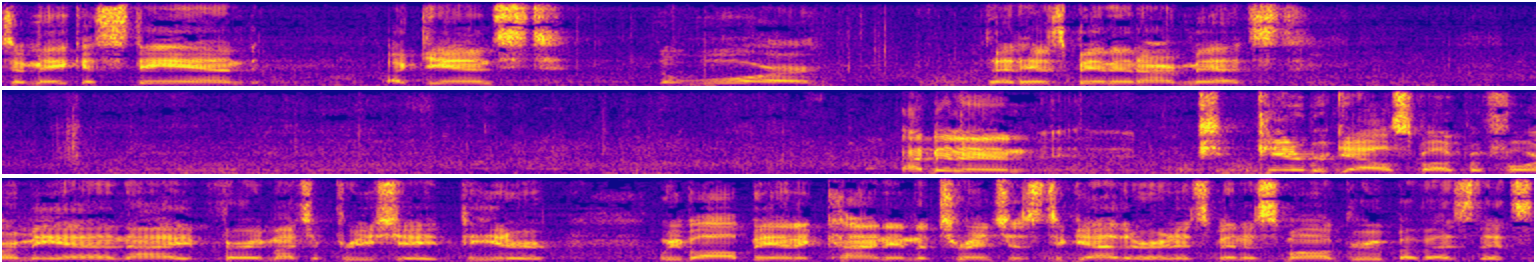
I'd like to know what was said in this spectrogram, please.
to make a stand against the war that has been in our midst. I've been in. P- Peter Bergel spoke before me, and I very much appreciate Peter. We've all been kind of in the trenches together, and it's been a small group of us that's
